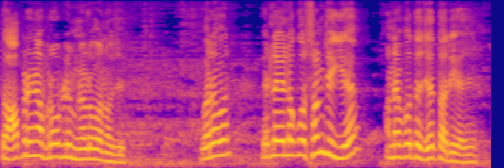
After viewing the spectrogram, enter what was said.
તો આપણે એના પ્રોબ્લેમ નડવાનો છે. બરાબર? એટલે એ લોકો સમજી ગયા અને પોતે જતા રહ્યા છે.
